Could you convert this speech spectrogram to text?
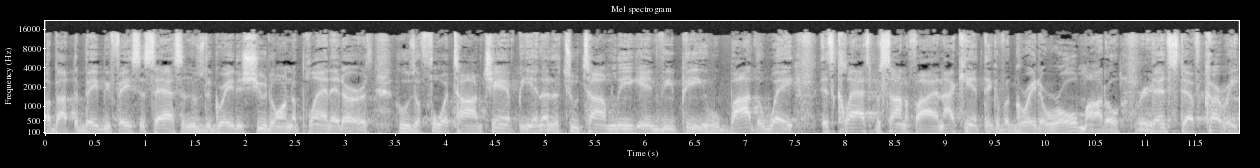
about the babyface assassin who's the greatest shooter on the planet Earth, who's a four-time champion and a two-time league MVP, who, by the way, is class personified, and I can't think of a greater role model really? than Steph Curry.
